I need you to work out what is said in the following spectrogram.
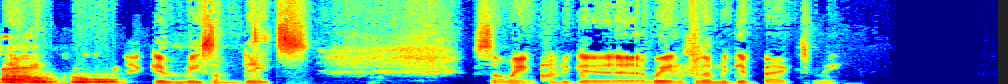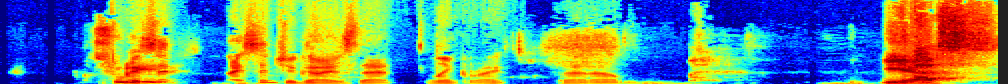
Oh, cool. They're giving me some dates, so I'm waiting for to get waiting for them to get back to me. I Sweet. sent, I sent you guys that link, right? That album. Yes.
